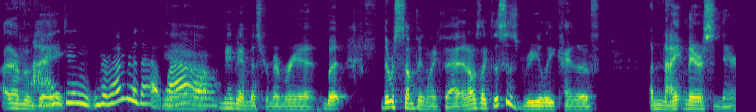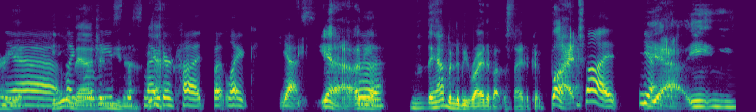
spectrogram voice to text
I have a vague, I didn't remember that. Wow. Yeah, maybe I'm misremembering it, but there was something like that, and I was like, this is really kind of a nightmare scenario. Yeah, like imagine, release you know, the Snyder yeah. cut, but like yes, yeah. I Ugh. mean, they happen to be right about the Snyder cut, but but yeah, yeah, you,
